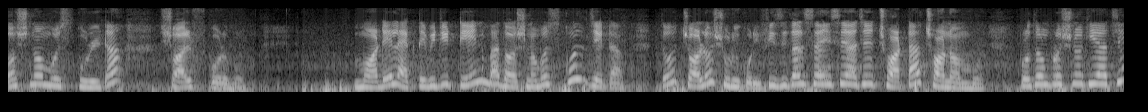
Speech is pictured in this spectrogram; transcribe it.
দশ নম্বর স্কুলটা সলভ করব। মডেল অ্যাক্টিভিটি টেন বা দশ নম্বর স্কুল যেটা। তো চলো শুরু করি। ফিজিক্যাল সায়েন্সে আছে ছটা, ছ নম্বর। প্রথম প্রশ্ন কি আছে?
